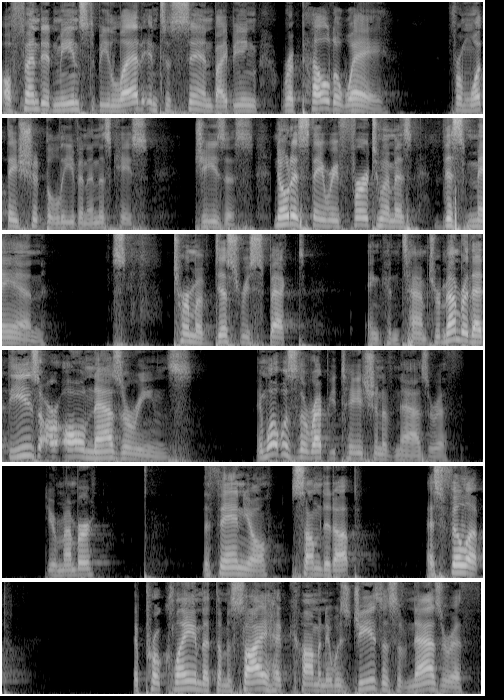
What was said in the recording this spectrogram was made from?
offended means to be led into sin by being repelled away from what they should believe in, in this case, Jesus. Notice they refer to him as this man, term of disrespect and contempt. Remember that these are all Nazarenes. And what was the reputation of Nazareth? Do you remember? Nathanael summed it up as Philip had proclaimed that the Messiah had come and it was Jesus of Nazareth.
